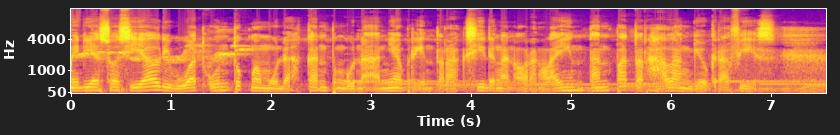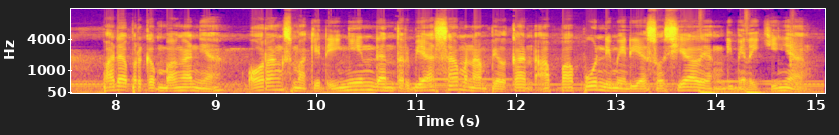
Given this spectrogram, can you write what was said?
Media sosial dibuat untuk memudahkan penggunaannya berinteraksi dengan orang lain tanpa terhalang geografis. Pada perkembangannya, orang semakin ingin dan terbiasa menampilkan apa pun di media sosial yang dimilikinya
